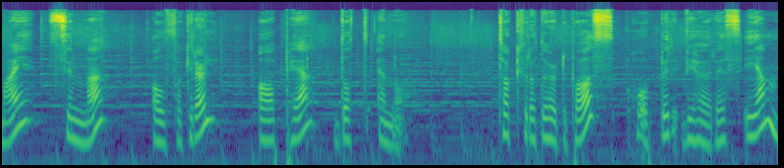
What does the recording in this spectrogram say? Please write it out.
meg, Synne, alfakrøll, ap.no. Takk for at du hørte på oss. Håper vi høres igjen.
